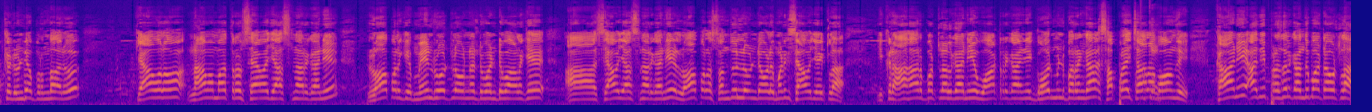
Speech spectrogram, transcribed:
ఇక్కడ ఉండే బృందాలు కేవలం నామమాత్రం సేవ చేస్తున్నారు కానీ లోపలికి మెయిన్ రోడ్లో ఉన్నటువంటి వాళ్ళకే ఆ సేవ చేస్తున్నారు కానీ లోపల సందుల్లో ఉండే వాళ్ళకి మటుకు సేవ చేయట్లా. ఇక్కడ ఆహార పొట్లాలు కానీ వాటర్ కానీ గవర్నమెంట్ పరంగా సప్లై చాలా బాగుంది. కానీ అది ప్రజలకు అందుబాటు అవట్లా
